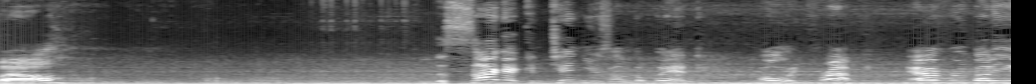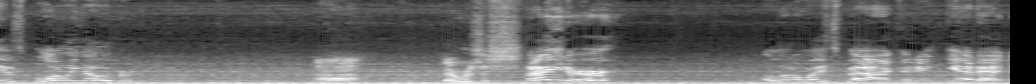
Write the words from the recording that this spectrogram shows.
Well, the saga continues on the wind. Holy crap. Everybody is blowing over. Uh, there was a Schneider a little ways back. I didn't get it.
